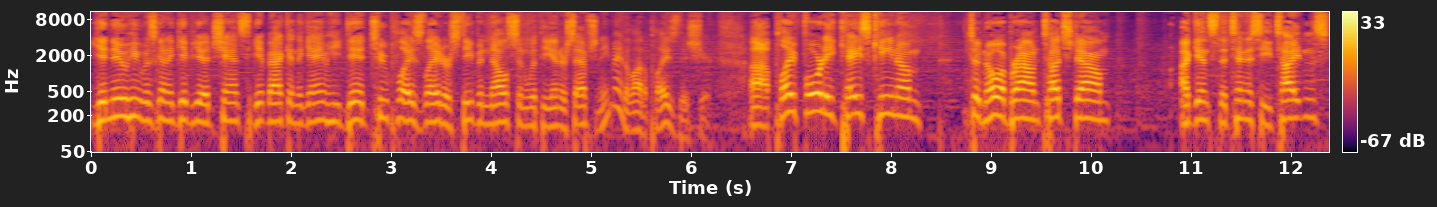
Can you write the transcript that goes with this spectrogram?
you knew he was going to give you a chance to get back in the game. He did two plays later. Steven Nelson with the interception. He made a lot of plays this year. Uh, play 40, Case Keenum to Noah Brown touchdown against the Tennessee Titans.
